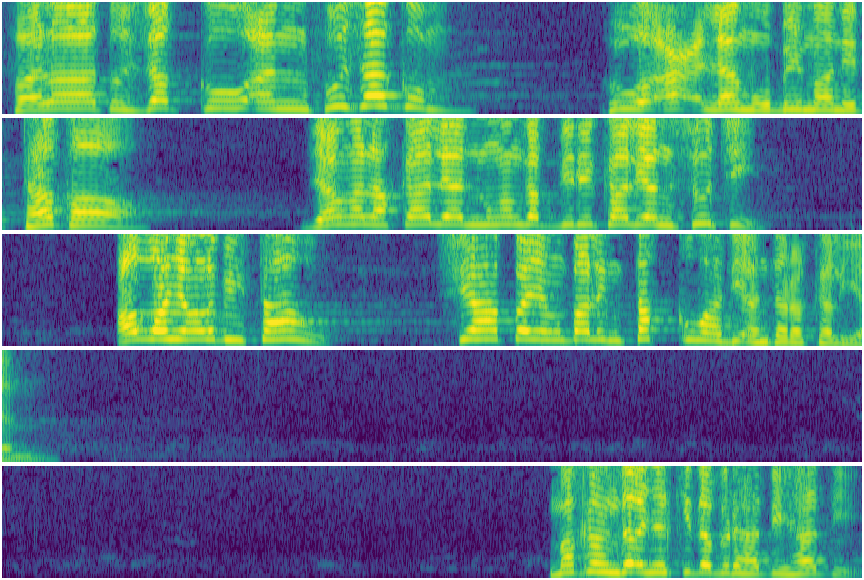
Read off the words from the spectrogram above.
"Fala tuzakku anfusakum huwa a'lamu biman ittaqa." Janganlah kalian menganggap diri kalian suci. Allah yang lebih tahu siapa yang paling takwa di antara kalian. Maka hendaknya kita berhati-hati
